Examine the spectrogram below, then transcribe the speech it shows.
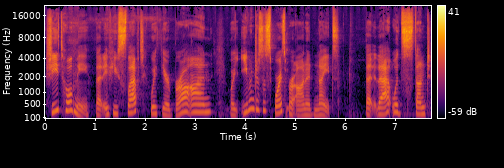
She told me that if you slept with your bra on, or even just a sports bra on at night, that that would stunt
